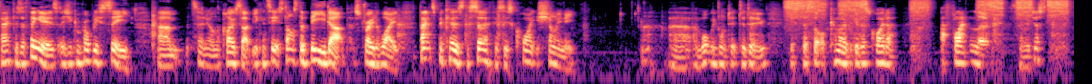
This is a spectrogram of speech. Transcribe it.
Okay because the thing is as you can probably see um, certainly on the close-up you can see it starts to bead up straight away. That's because the surface is quite shiny. Uh, and what we want it to do is to sort of come over give us quite a, a flat look. So we just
